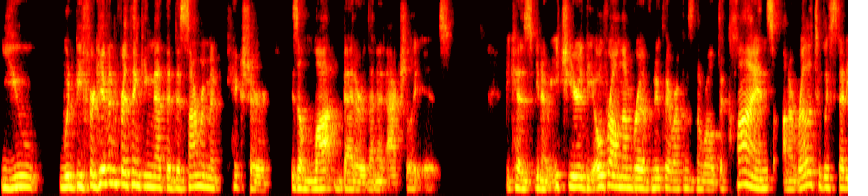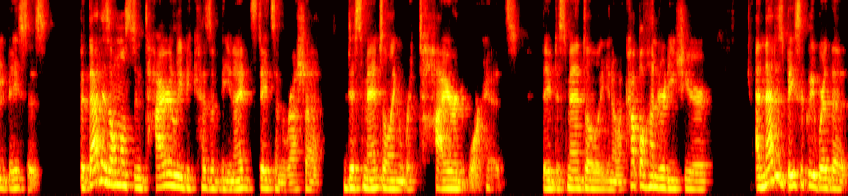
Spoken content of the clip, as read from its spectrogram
you would be forgiven for thinking that the disarmament picture is a lot better than it actually is because you know each year the overall number of nuclear weapons in the world declines on a relatively steady basis. But that is almost entirely because of the united states and russia dismantling retired warheads. They dismantle you know a couple hundred each year. And that is basically where the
